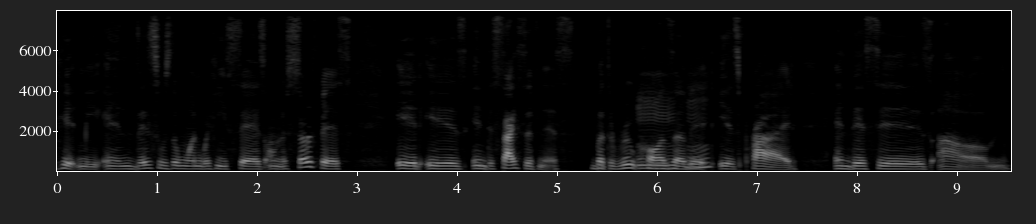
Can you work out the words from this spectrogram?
hit me. And this was the one where he says, on the surface, it is indecisiveness, but the root because of it is pride. And this is um,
